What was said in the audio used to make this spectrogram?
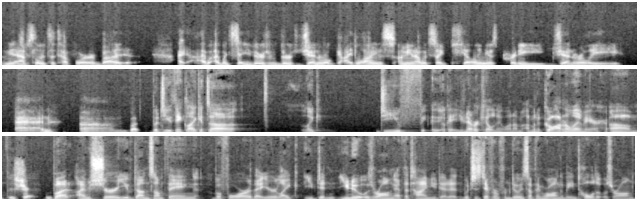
I mean, absolute's a tough word, but I, I, I would say there's there's general guidelines. I mean, I would say killing is pretty generally bad. Um, but but do you think like it's a like do you feel okay you've never killed anyone. I'm, I'm gonna go out on a limb here. Um, sure. but i'm sure you've done something before that you're like you didn't you knew it was wrong at the time you did it which is different from doing something wrong and being told it was wrong.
